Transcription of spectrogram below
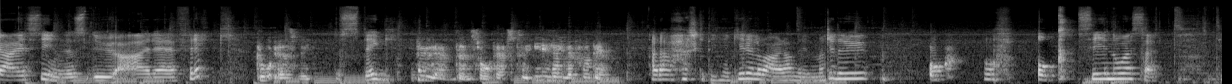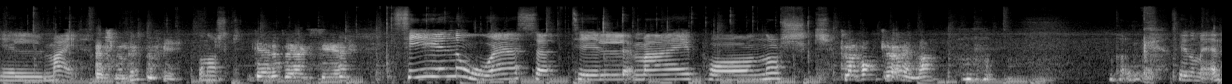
jeg synes du er eh, frekk. Du er snygg. Du er stygg. Du er den fest i hele flodden. Er det hersketeknikker, eller hva er det han driver med? Ikke du. Og Åh, ok. Si noe søtt til meg jeg på norsk. Det er det jeg sier. Si noe søtt til meg på norsk. Du har vakre øyne. Takk. Si noe mer.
